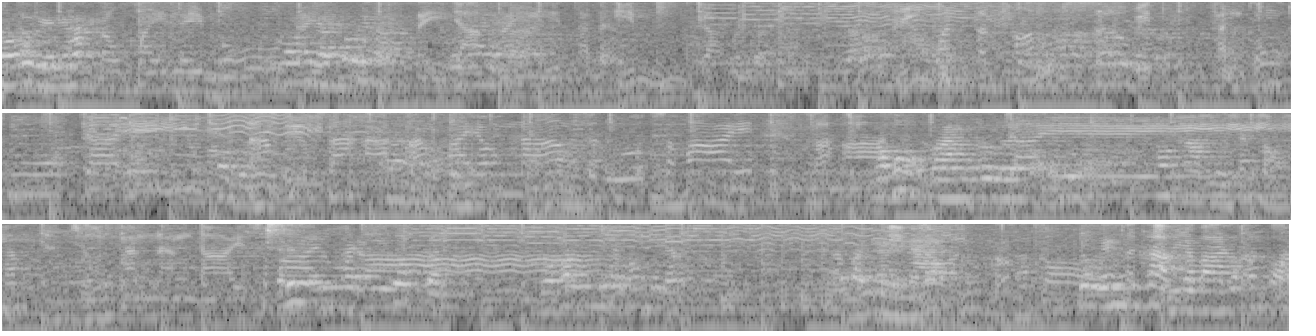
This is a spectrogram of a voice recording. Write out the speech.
เราไม่ได้โม้น้องอย่าเข้าไปนะแต่อยากให้ท่านอิ่มใจคือวันสันติเซอร์วิสท่านคงถูกใจน้ำดื่มสะอาดทางไปห้องน้ำสะดวกสบายสะอาดเอาห้องเลยห้องทำอยู่ชั้นสองครับเชิญท่านนั่งได้สบายพันนี้ก็เกิดหัวห้องเรียนห้องนี้นะแล้วก็อยู่ในงานยกเว้นค่าพยาบาลก็ขั้นก่อน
